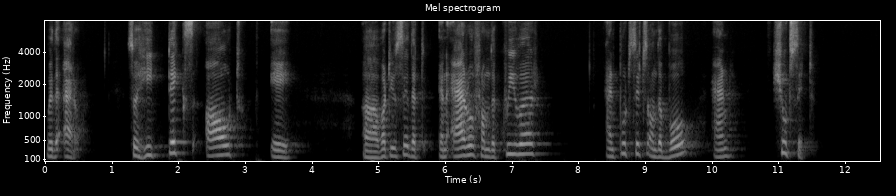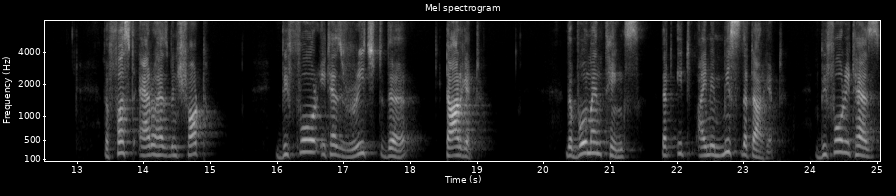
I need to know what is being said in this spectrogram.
with the arrow. So he takes out a, uh, what you say, that an arrow from the quiver and puts it on the bow and shoots it. The first arrow has been shot before it has reached the target. The bowman thinks that it I may miss the target. Before it has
